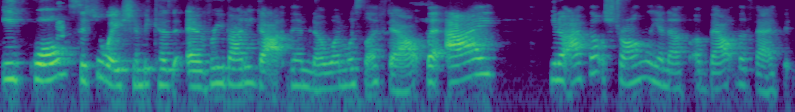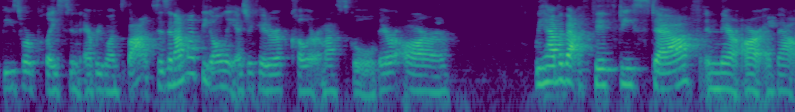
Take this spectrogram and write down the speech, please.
equal situation because everybody got them. No one was left out. But I, you know, I felt strongly enough about the fact that these were placed in everyone's boxes, and I'm not the only educator of color at my school. There are, we have about 50 staff, and there are about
